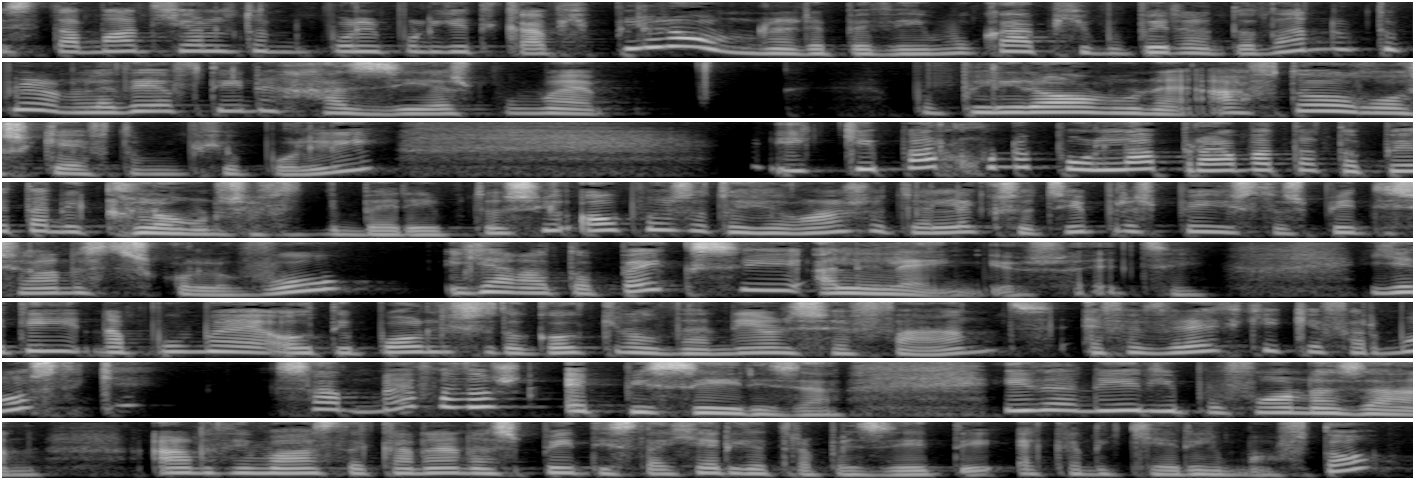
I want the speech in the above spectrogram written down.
στα μάτια όλων των υπόλοιπων, γιατί κάποιοι πληρώνουν, ρε παιδί μου, κάποιοι που πήραν το δάνειο το πληρώνουν. Δηλαδή, αυτοί είναι χαζοί, ας πούμε, που πληρώνουν. Αυτό εγώ σκέφτομαι πιο πολύ. Ε, και υπάρχουν πολλά πράγματα τα οποία ήταν κλόουνς σε αυτή την περίπτωση, όπως το γεγονός ότι ο Αλέξος Τσίπρας πήγε στο σπίτι τη Ιωάννα τη Κολοβού για να το παίξει αλληλέγγυος. Γιατί να πούμε ότι η πώληση των κόκκινων δανείων σε φαντ εφευρέθηκε και εφαρμόστηκε σαν μέθοδος επί ΣΥΡΙΖΑ. Ήταν οι ίδιοι που φώναζαν, αν θυμάστε, κανένα σπίτι στα χέρια τραπεζίτη, έκανε και ρήμα αυτό.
